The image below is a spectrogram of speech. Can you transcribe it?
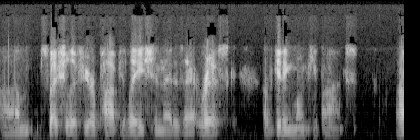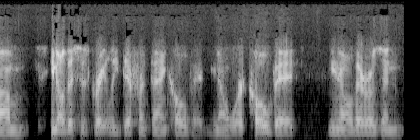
um, especially if you're a population that is at risk of getting monkeypox. Um, you know, this is greatly different than COVID. You know, where COVID, you know, there was an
